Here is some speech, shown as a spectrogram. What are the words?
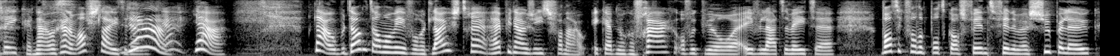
zeker. Nou, we gaan hem afsluiten. denk ik, Ja. hè? ja. Nou, bedankt allemaal weer voor het luisteren. Heb je nou zoiets van, nou, ik heb nog een vraag... of ik wil eh, even laten weten wat ik van de podcast vind... vinden we superleuk.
